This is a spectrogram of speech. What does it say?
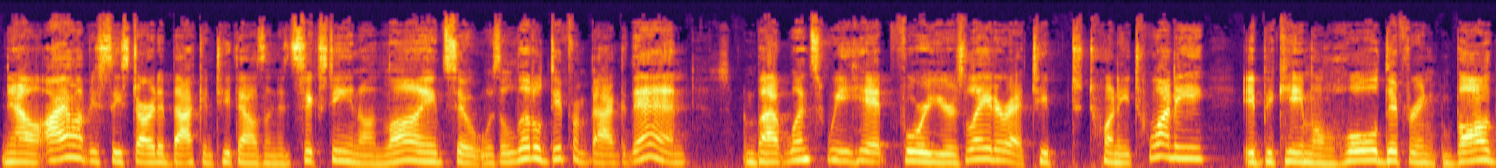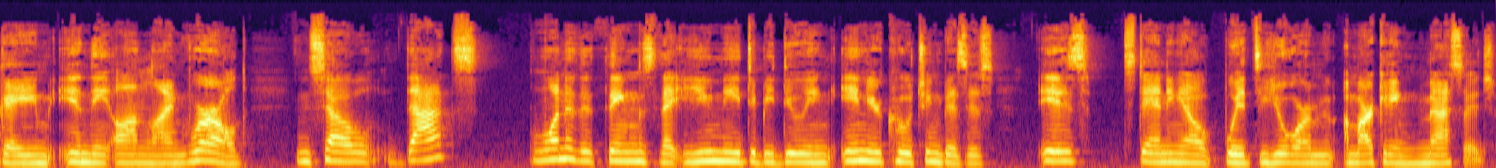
Now, I obviously started back in 2016 online, so it was a little different back then but once we hit four years later at 2020, it became a whole different ballgame in the online world. And so that's one of the things that you need to be doing in your coaching business is standing out with your marketing message.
